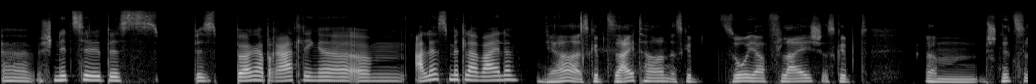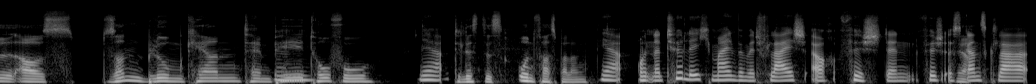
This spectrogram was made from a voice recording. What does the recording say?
äh, Schnitzel bis, bis Burgerbratlinge, ähm, alles mittlerweile. Ja, es gibt Seitan, es gibt Sojafleisch, es gibt ähm, Schnitzel aus Sonnenblumenkern, Tempeh, mhm. Tofu. Ja. Die Liste ist unfassbar lang. Ja, und natürlich meinen wir mit Fleisch auch Fisch, denn Fisch ist ja. ganz klar,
